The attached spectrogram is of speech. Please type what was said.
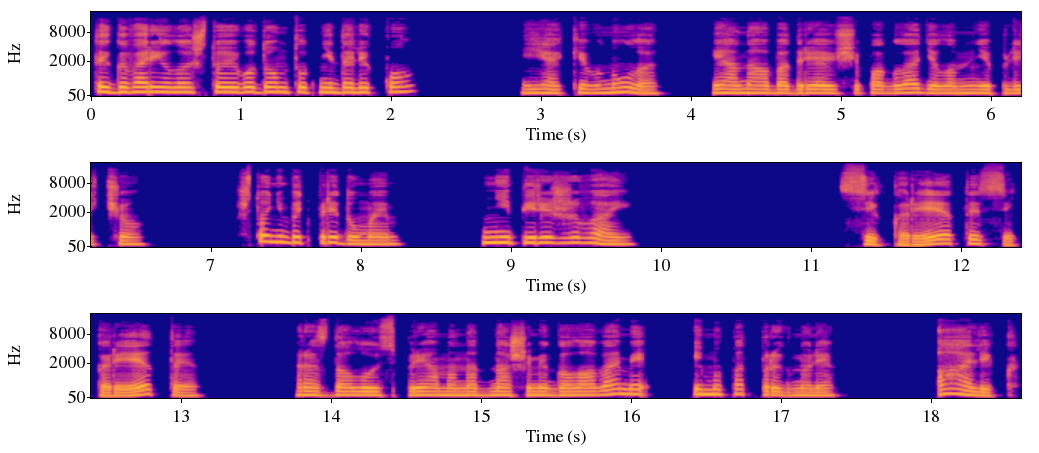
«Ты говорила, что его дом тут недалеко?» Я кивнула, и она ободряюще погладила мне плечо. Что-нибудь придумаем. Не переживай». «Секреты, секреты!» раздалось прямо над нашими головами, и мы подпрыгнули. «Алик!»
